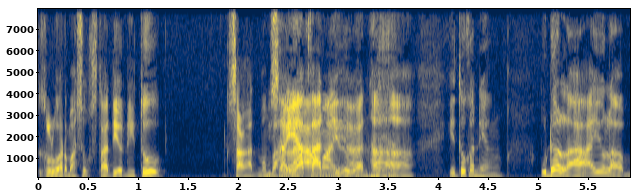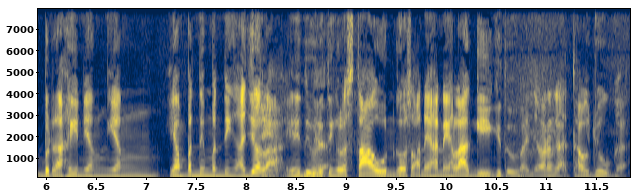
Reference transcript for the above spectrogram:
keluar masuk stadion itu sangat membahayakan gitu ya. kan. Ha, Itu kan yang udahlah, ayolah benahin yang yang yang penting-penting aja lah. Ini udah Iya. tinggal setahun, gak usah aneh-aneh lagi gitu. Banyak orang nggak tahu juga.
